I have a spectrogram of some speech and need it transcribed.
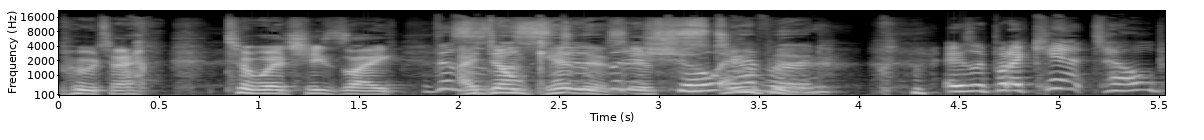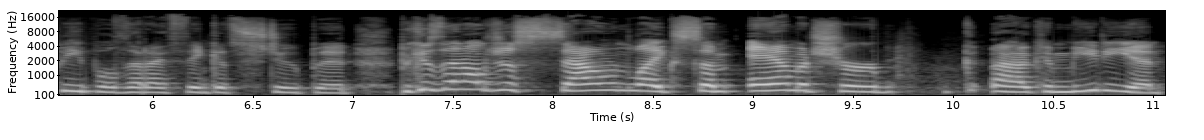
Putan. To which he's like, This I don't get this. It's show stupid. ever. and he's like, but I can't tell people that I think it's stupid because then I'll just sound like some amateur uh, comedian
